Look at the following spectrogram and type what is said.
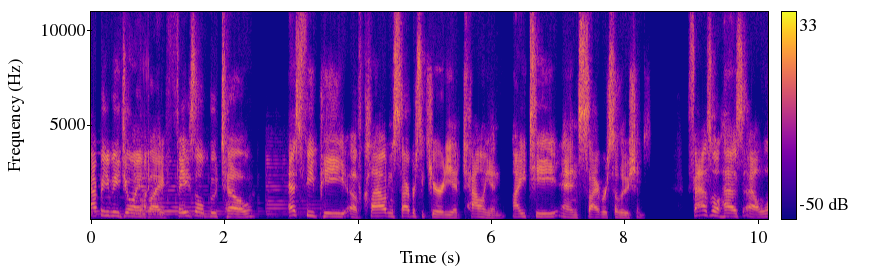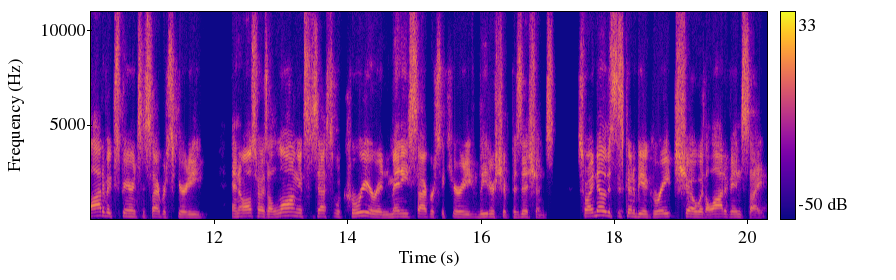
happy to be joined by Faisal Bhutto, SVP of Cloud and Cybersecurity at Calian IT and Cyber Solutions. Faisal has a lot of experience in cybersecurity and also has a long and successful career in many cybersecurity leadership positions. So I know this is going to be a great show with a lot of insight.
